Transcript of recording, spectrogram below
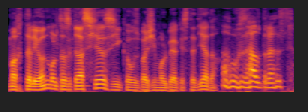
Marta León, moltes gràcies i que us vagi molt bé aquesta Diada. A vosaltres.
